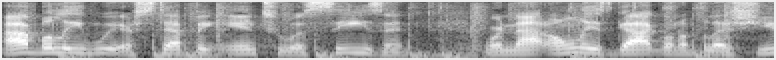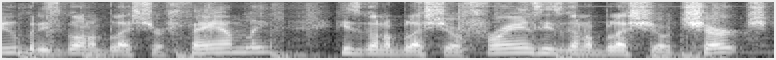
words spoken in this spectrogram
I believe we are stepping into a season where not only is God going to bless you, but He's going to bless your family. He's going to bless your friends. He's going to bless your church.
